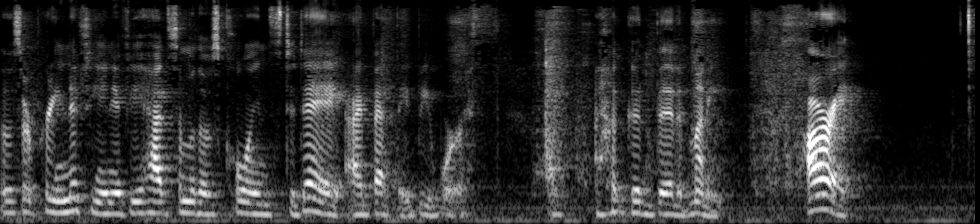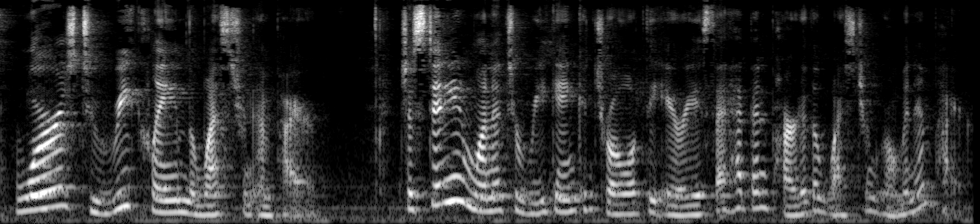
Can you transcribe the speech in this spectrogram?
Those are pretty nifty. And if you had some of those coins today, I bet they'd be worth a good bit of money. All right, wars to reclaim the Western Empire. Justinian wanted to regain control of the areas that had been part of the Western Roman Empire.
